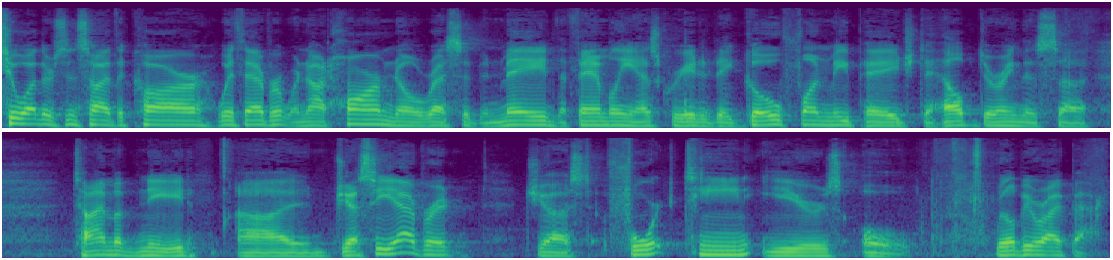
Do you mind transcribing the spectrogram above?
Two others inside the car with Everett were not harmed. No arrests have been made. The family has created a GoFundMe page to help during this uh, time of need. Uh, Jesse Everett, just 14 years old. We'll be right back.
